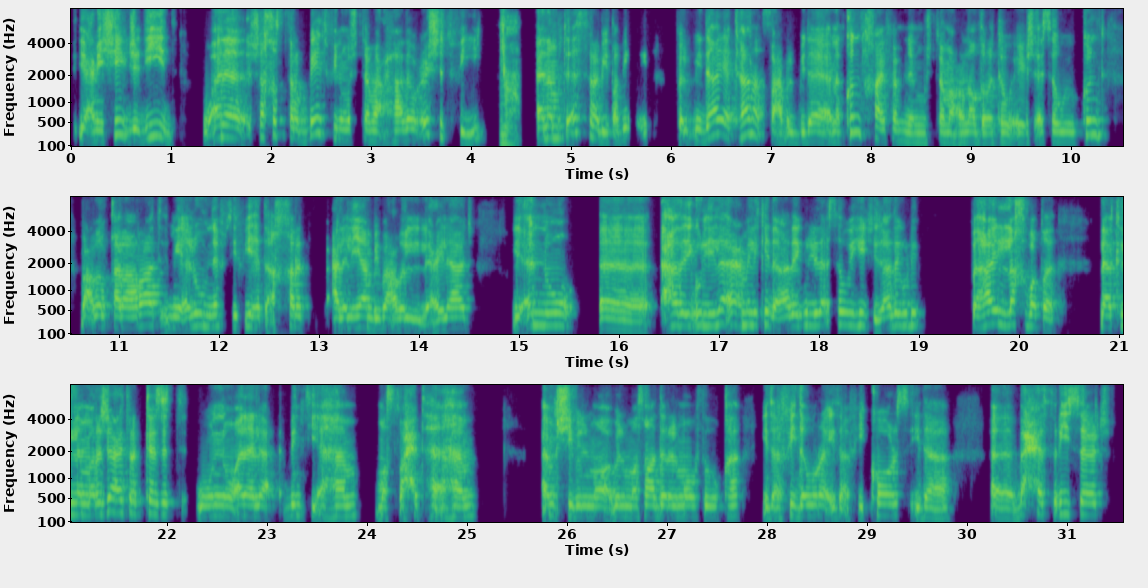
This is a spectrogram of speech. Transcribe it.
يعني شيء جديد. وأنا شخص تربيت في المجتمع هذا وعشت فيه. نعم. أنا متأثرة بطبيعي. فالبداية كانت صعبة البداية أنا كنت خايفة من المجتمع ونظرته وإيش أسوي وكنت بعض القرارات إني ألوم نفسي فيها تأخرت على الأيام ببعض العلاج لأنه آه هذا يقول لي لا أعملي كذا هذا يقول لي لا سوي هيك هذا يقول لي فهاي اللخبطة. لكن لما رجعت ركزت وإنه أنا لا بنتي أهم مصلحتها أهم. أمشي بالمصادر الموثوقة إذا في دورة إذا في كورس إذا آه، بحث ريسيرش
